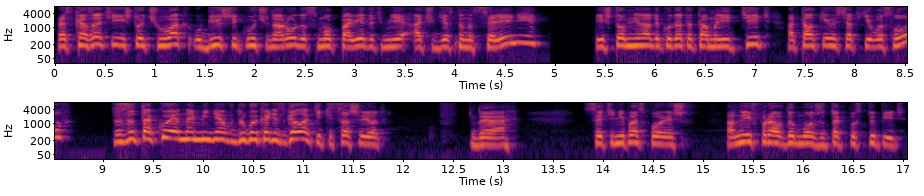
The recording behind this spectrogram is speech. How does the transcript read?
Рассказать ей, что чувак, убивший кучу народу, смог поведать мне о чудесном исцелении? И что мне надо куда-то там лететь, отталкиваясь от его слов? За такое она меня в другой конец галактики сошлет. Да, с этим не поспоришь. Она и вправду может так поступить.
